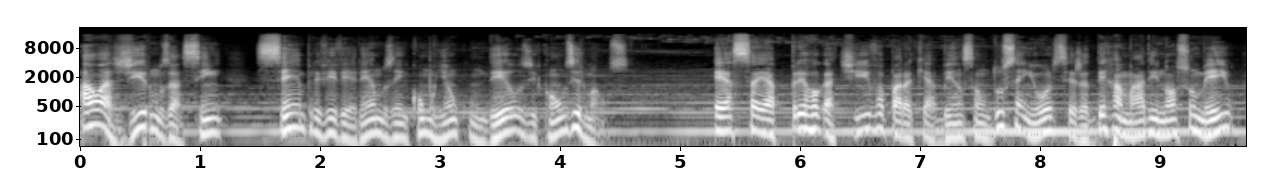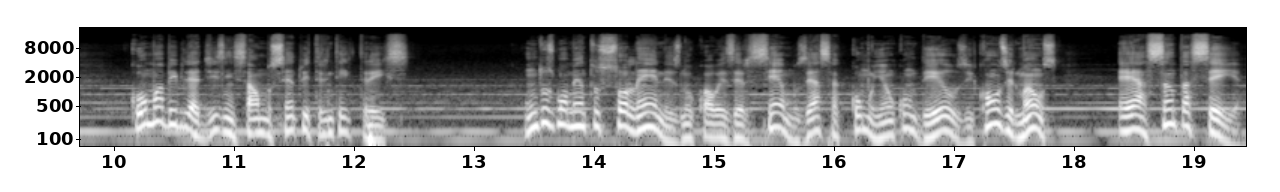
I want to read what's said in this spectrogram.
Ao agirmos assim, sempre viveremos em comunhão com Deus e com os irmãos. Essa é a prerrogativa para que a bênção do Senhor seja derramada em nosso meio, como a Bíblia diz em Salmo 133. Um dos momentos solenes no qual exercemos essa comunhão com Deus e com os irmãos é a Santa Ceia,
